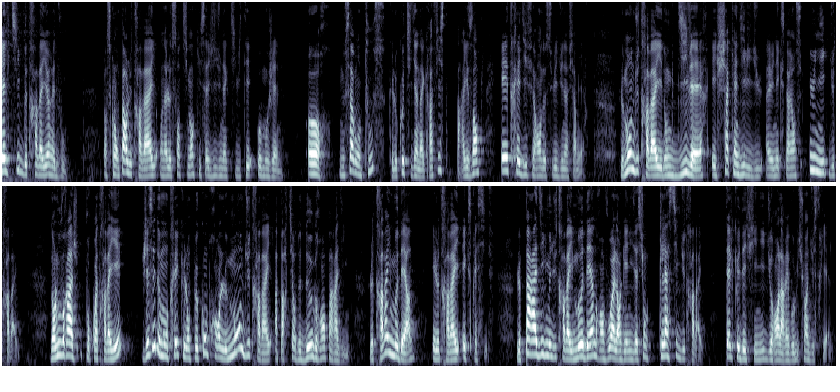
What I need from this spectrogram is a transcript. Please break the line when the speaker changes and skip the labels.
Quel type de travailleur êtes-vous? Lorsque l'on parle du travail, on a le sentiment qu'il s'agit d'une activité homogène. Or, nous savons tous que le quotidien d'un graphiste, par exemple, est très différent de celui d'une infirmière. Le monde du travail est donc divers et chaque individu a une expérience unique du travail. Dans l'ouvrage Pourquoi travailler j'essaie de montrer que l'on peut comprendre le monde du travail à partir de deux grands paradigmes, le travail moderne et le travail expressif. Le paradigme du travail moderne renvoie à l'organisation classique du travail, telle que définie durant la révolution industrielle.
